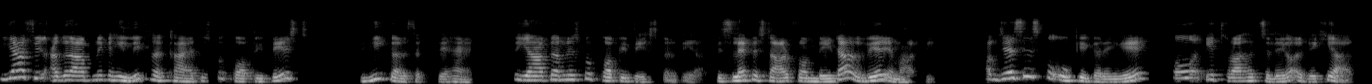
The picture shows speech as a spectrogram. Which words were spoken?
या फिर अगर आपने कहीं लिख रखा है तो उसको कॉपी पेस्ट भी कर सकते हैं। तो यहाँ पे हमने इसको कॉपी पेस्ट कर दिया। Select star from data where MRP अब जैसे इसको ओके करेंगे तो ये थोड़ा सा चलेगा। और देखिए आप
